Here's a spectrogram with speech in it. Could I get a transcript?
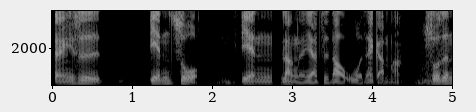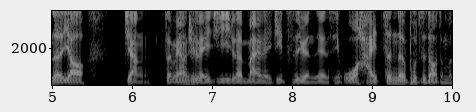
等于是边做边让人家知道我在干嘛。嗯、说真的，要讲怎么样去累积人脉、累积资源这件事情，我还真的不知道怎么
